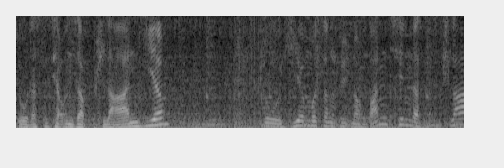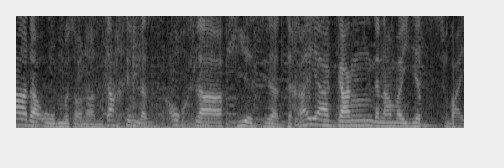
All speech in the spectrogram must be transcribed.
So, das ist ja unser Plan hier. So, hier muss dann natürlich noch Wand hin, das ist klar. Da oben muss auch noch ein Dach hin, das ist auch klar. Hier ist dieser Dreiergang, dann haben wir hier zwei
